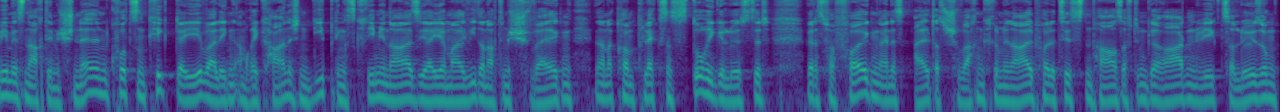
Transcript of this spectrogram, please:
Wem es nach dem schnellen, kurzen Kick der jeweiligen amerikanischen Lieblingskriminalserie mal wieder nach dem Schwelgen in einer komplexen Story gelüstet, wer das Verfolgen eines altersschwachen Kriminalpolizistenpaars auf dem geraden Weg zur Lösung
